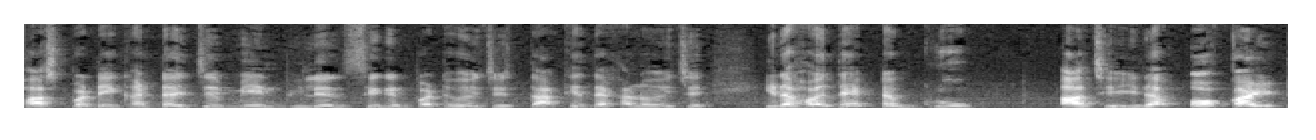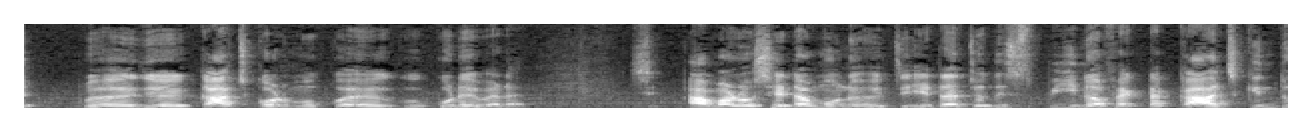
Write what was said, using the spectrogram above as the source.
ফার্স্ট পার্টে এখানটায় যে মেন ভিলেন সেকেন্ড পার্টে হয়েছে, তাকে দেখানো হয়েছে। এরা হয়তো একটা গ্রুপ আছে, এরা অকাল্ট কাজকর্ম করে বেড়ায়। আমারও সেটা মনে হয়েছে। এটা যদি স্পিড অফ একটা কাজ কিন্তু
